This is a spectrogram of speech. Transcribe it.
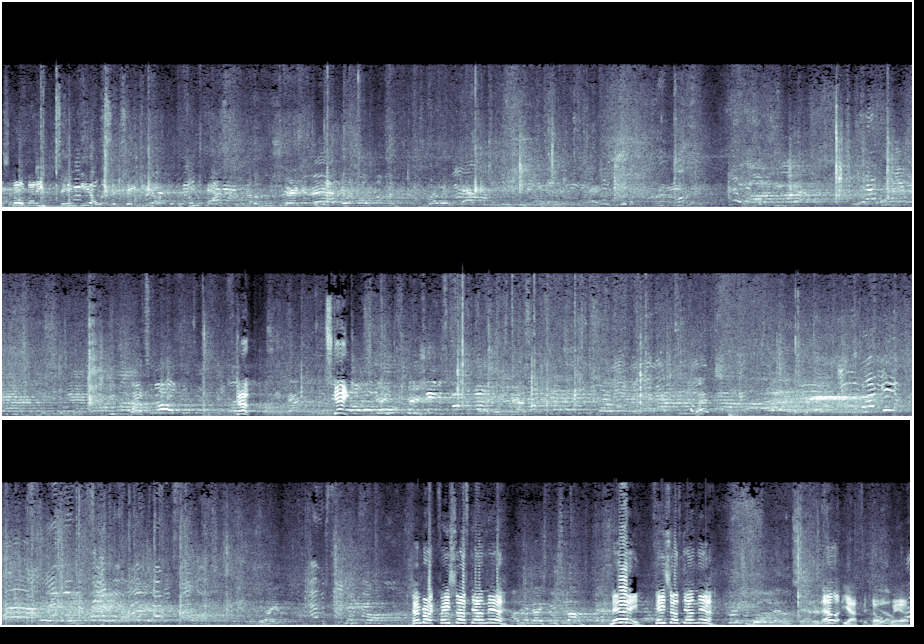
Nice goal, buddy. Same deal. Listen, same deal. If you pass it to another blue shirt, Pembroke, face off down there. Come here, guys. Face it up. Maddie, face off down there. We should go over that on Saturday. Ella, yeah, but don't know? where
